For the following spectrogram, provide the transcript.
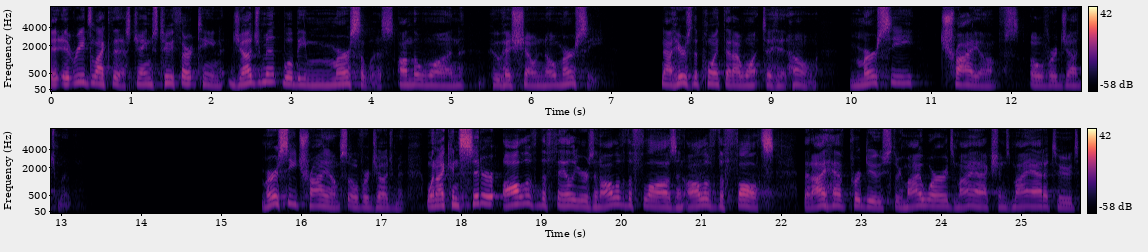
It, reads like this James 2:13, judgment will be merciless on the one who has shown no mercy. Now here's the point that I want to hit home. Mercy triumphs over judgment. Mercy triumphs over judgment. When I consider all of the failures and all of the flaws and all of the faults that I have produced through my words, my actions, my attitudes,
